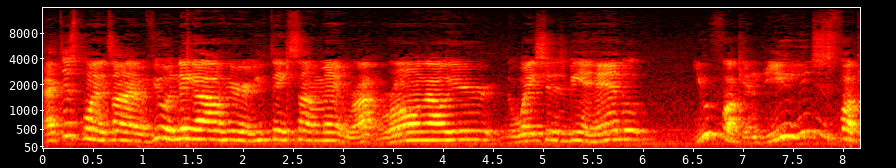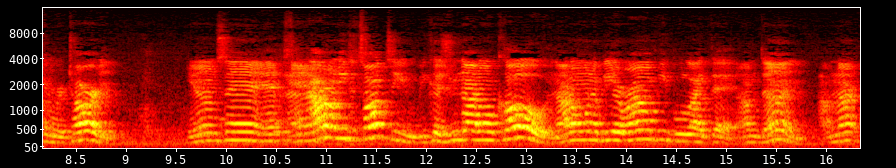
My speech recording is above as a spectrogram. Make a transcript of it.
At this point in time, if you a nigga out here and you think something ain't right, wrong out here, the way shit is being handled, you fucking you you just fucking retarded. You know what I'm saying? And, and I don't need to talk to you because you're not on code, and I don't want to be around people like that. I'm done. I'm not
